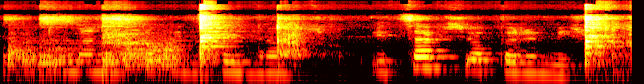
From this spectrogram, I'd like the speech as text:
У мене 150 г цукру. І це все перемішуємо.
